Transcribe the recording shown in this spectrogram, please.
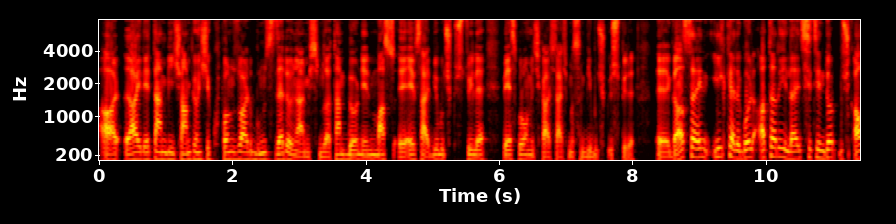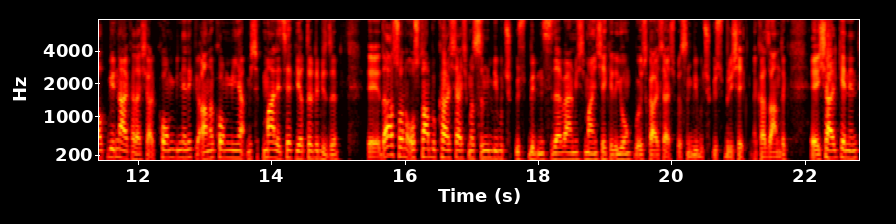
Ayrıca bir championship kuponumuz vardı. Bunu size de önermiştim zaten. Burnley'in mas e, ev sahibi 1.5 üstüyle West Bromwich karşılaşmasının 1.5 üst biri. E, Galatasaray'ın ilk yarı gol atarıyla City'nin 4.5 alt birini arkadaşlar kombinledik ve ana kombin yapmıştık. Maalesef yatırdı bizi. E, daha sonra Osnabrück karşılaşmasının 1.5 üst birini size vermiştim. Aynı şekilde Young Boys karşılaşmasının 1.5 üst biri şeklinde kazandık. E, Schalke'nin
